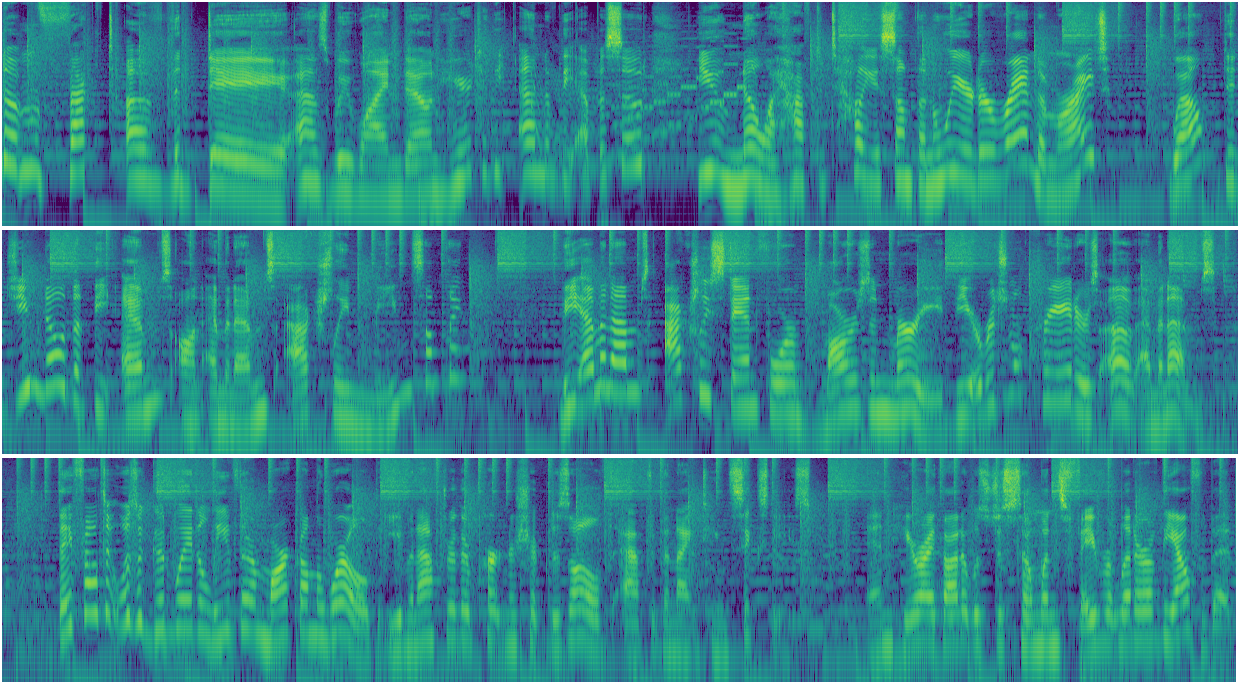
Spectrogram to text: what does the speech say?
Random fact of the day. As we wind down here to the end of the episode, you know I have to tell you something weird or random, right? Well, did you know that the M's on M&Ms actually mean something? The M&Ms actually stand for Mars and Murrie, the original creators of M&Ms. They felt it was a good way to leave their mark on the world, even after their partnership dissolved after the 1960s. And here I thought it was just someone's favorite letter of the alphabet.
